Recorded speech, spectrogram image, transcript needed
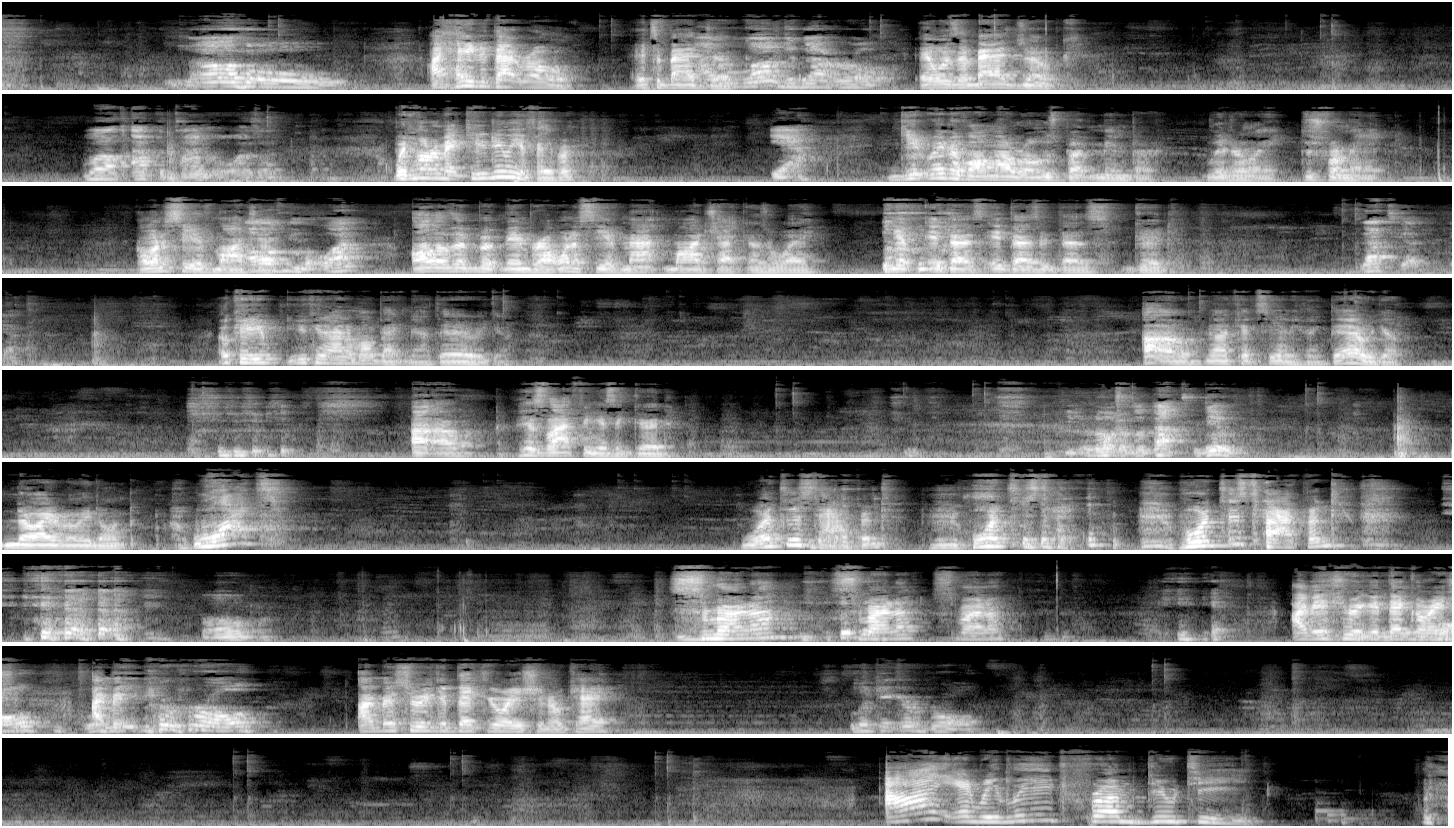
No. I hated that role. It's a bad I joke. loved that role. It was a bad joke. Well, at the time it wasn't. Wait, hold on, man. Can you do me a favor? Yeah. Get rid of all my rows but member. Literally. Just for a minute. I want to see if mod All of chat. them but what? All of them but member. I want to see if ma- mod chat goes away. Yep, it does. It does. It does. Good. That's good. Yeah. Okay, you, you can add them all back now. There we go. Uh-oh. Now I can't see anything. There we go. Uh-oh. His laughing isn't good. You don't know what I'm about to do. No, I really don't. What? What just happened? What just happened? What just happened? oh. Smyrna? Smyrna? Smyrna? I'm issuing a decoration. I Look mean- at your role. I'm issuing a decoration, okay? Look at your role. Am relieved from duty.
